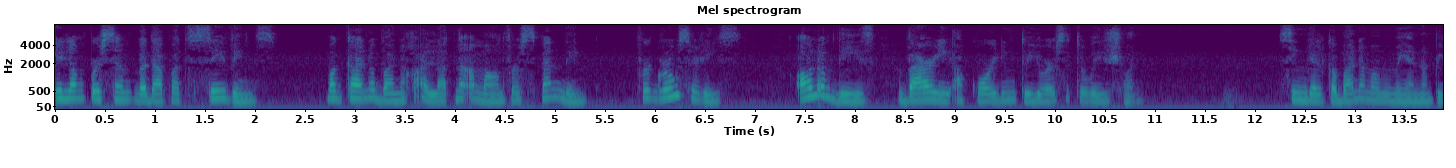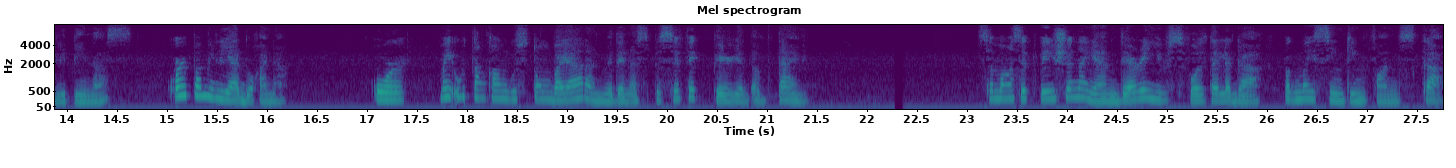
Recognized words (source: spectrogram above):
Ilang percent ba dapat sa savings? Magkano ba nakaalat na amount for spending? For groceries? All of these vary according to your situation. Single ka ba na mamamayan ng Pilipinas? Or pamilyado ka na? Or may utang kang gustong bayaran within a specific period of time? Sa mga situation na yan, very useful talaga pag may sinking funds ka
